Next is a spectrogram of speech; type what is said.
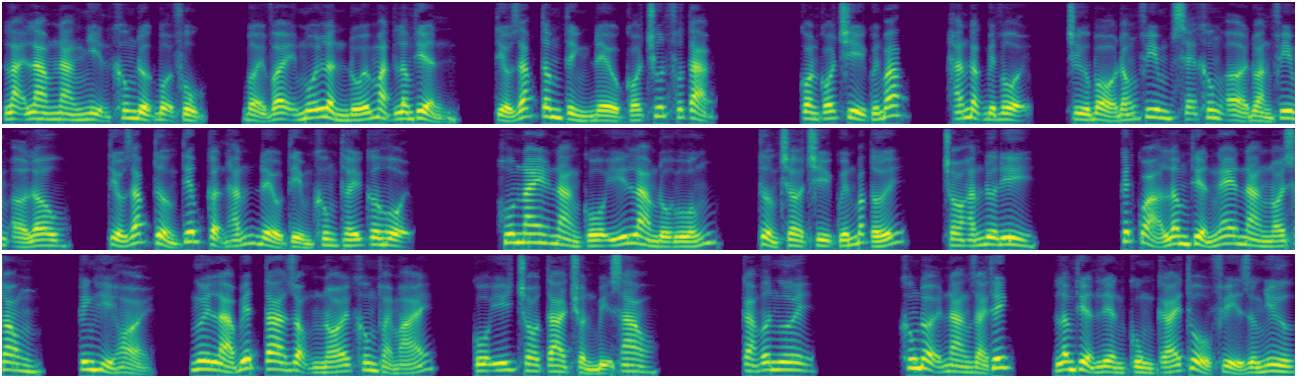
lại làm nàng nhịn không được bội phục, bởi vậy mỗi lần đối mặt Lâm Thiển, tiểu giáp tâm tình đều có chút phức tạp. Còn có chỉ quyến bắc, hắn đặc biệt vội, trừ bỏ đóng phim sẽ không ở đoàn phim ở lâu, tiểu giáp tưởng tiếp cận hắn đều tìm không thấy cơ hội. Hôm nay nàng cố ý làm đồ uống, tưởng chờ trì quyến bắc tới, cho hắn đưa đi. Kết quả Lâm Thiển nghe nàng nói xong, kinh hỉ hỏi, ngươi là biết ta giọng nói không thoải mái, cố ý cho ta chuẩn bị sao. Cảm ơn ngươi. Không đợi nàng giải thích, Lâm Thiển liền cùng cái thổ phỉ dường như,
